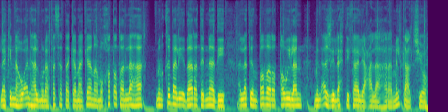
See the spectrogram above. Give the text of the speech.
لكنه أنهى المنافسة كما كان مخططا لها من قبل إدارة النادي التي انتظرت طويلا من أجل الاحتفال على هرم الكالتشيو.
